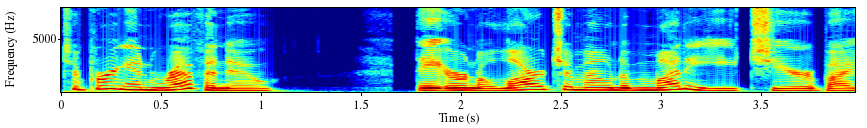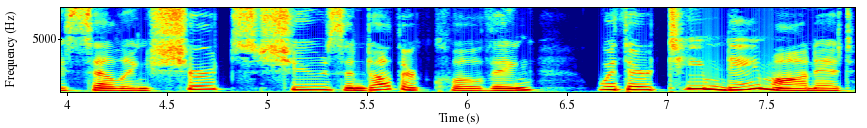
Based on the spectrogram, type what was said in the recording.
to bring in revenue. They earn a large amount of money each year by selling shirts, shoes, and other clothing with their team name on it.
